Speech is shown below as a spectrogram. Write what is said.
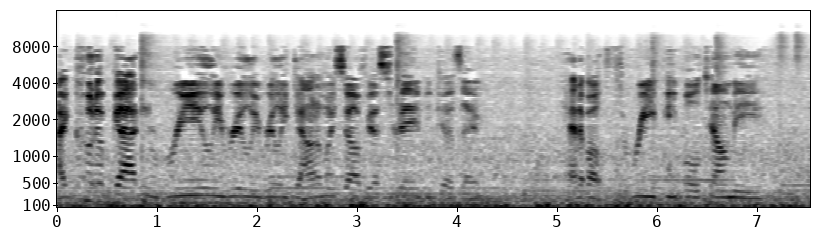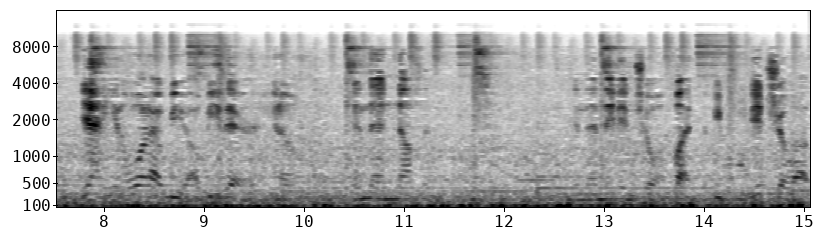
I could have gotten really, really, really down on myself yesterday because I had about three people tell me, "Yeah, you know what? I'll be, I'll be there," you know, and then nothing, and then they didn't show up. But the people who did show up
